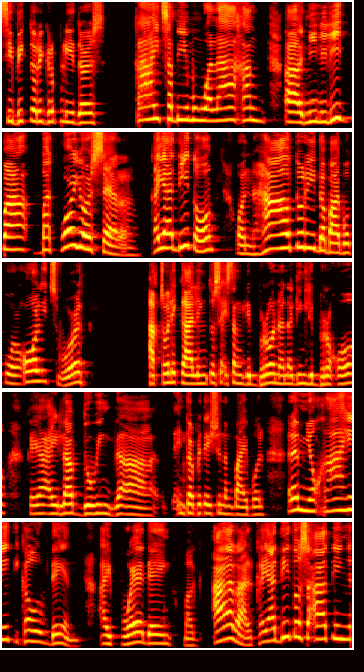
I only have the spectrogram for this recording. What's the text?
si victory group leaders, kahit sabihin mong wala kang uh, nililid pa, but for yourself. Kaya dito, on how to read the Bible for all its worth, Actually, kaling to sa isang libro na naging libro ko. Kaya I love doing the uh, interpretation ng Bible. Alam nyo, kahit ikaw din ay pwedeng mag-aral. Kaya dito sa ating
